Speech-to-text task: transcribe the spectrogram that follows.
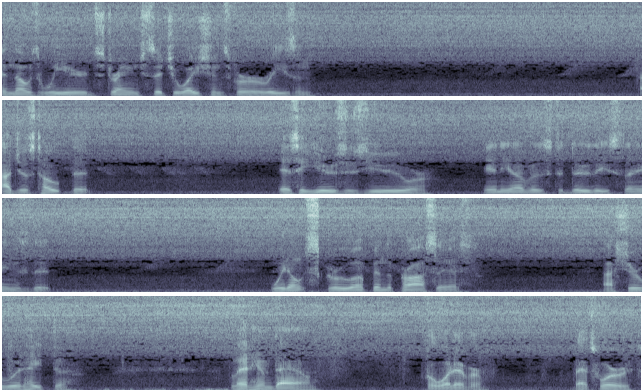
in those weird, strange situations for a reason. I just hope that as He uses you or any of us to do these things, that we don't screw up in the process. I sure would hate to let him down for whatever that's worth.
